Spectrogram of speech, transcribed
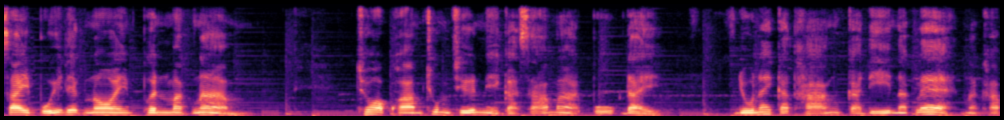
ใส่ปุ๋ยเล็กน้อย เพิ่นมักน้ำชอบความชุ่มชื้นนี่ก็สามารถปลูกได้ อยู่ในกระถางก็ดีนักแล่นะครับ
